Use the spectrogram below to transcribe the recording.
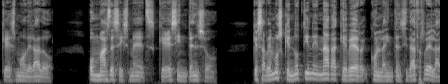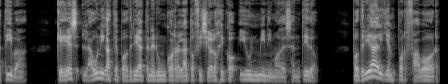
que es moderado, o más de 6 METs, que es intenso, que sabemos que no tiene nada que ver con la intensidad relativa, que es la única que podría tener un correlato fisiológico y un mínimo de sentido. ¿Podría alguien, por favor,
